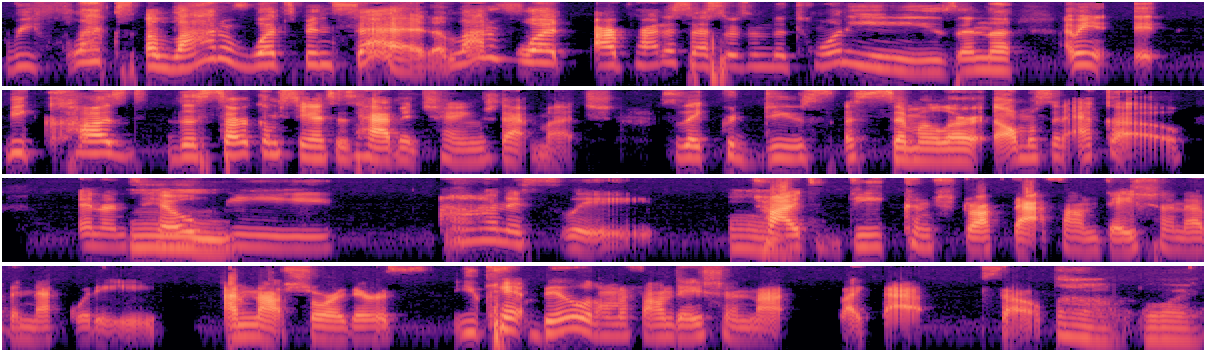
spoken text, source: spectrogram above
reflects a lot of what's been said, a lot of what our predecessors in the 20s and the, I mean, it, because the circumstances haven't changed that much. So they produce a similar, almost an echo. And until mm. we honestly mm. try to deconstruct that foundation of inequity, I'm not sure there's, you can't build on a foundation not like that. So, oh boy.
